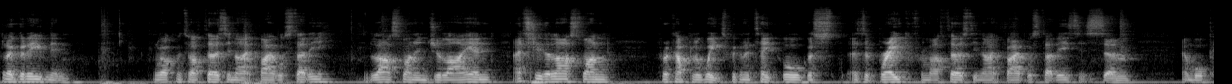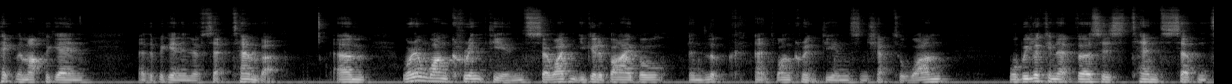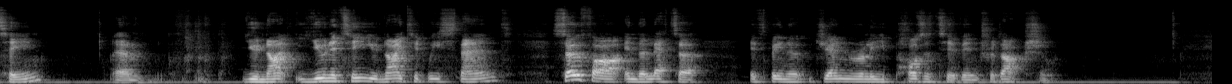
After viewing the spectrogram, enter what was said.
Hello, good evening. Welcome to our Thursday night Bible study, the last one in July, and actually the last one for a couple of weeks. We're going to take August as a break from our Thursday night Bible studies, it's, um, and we'll pick them up again at the beginning of September. Um, we're in 1 Corinthians, so why don't you get a Bible and look at 1 Corinthians in chapter 1. We'll be looking at verses 10 to 17. Um, unite, unity, united we stand. So far in the letter, it's been a generally positive introduction.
